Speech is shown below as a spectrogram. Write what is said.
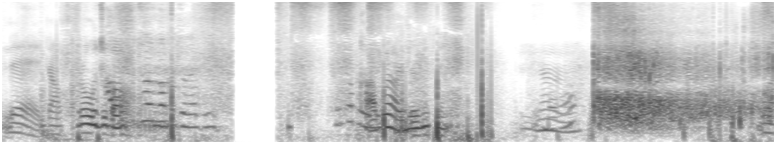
네 일단 크로우즈가 갑을 안 줘도 돼 나는 뭐? 뭐야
